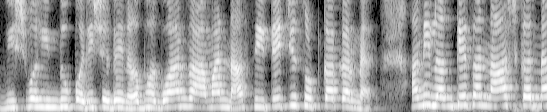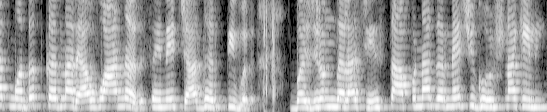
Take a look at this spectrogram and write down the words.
विश्व हिंदू परिषदेनं भगवान रामांना सीतेची सुटका करण्यात आणि लंकेचा नाश करण्यात मदत करणाऱ्या वानर सेनेच्या धर्तीवर बजरंग दलाची स्थापना करण्याची घोषणा केली.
